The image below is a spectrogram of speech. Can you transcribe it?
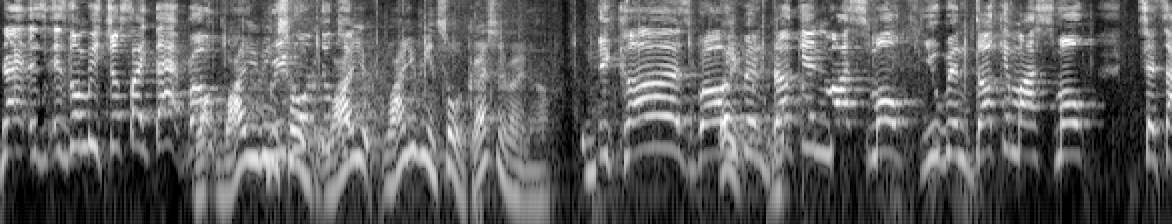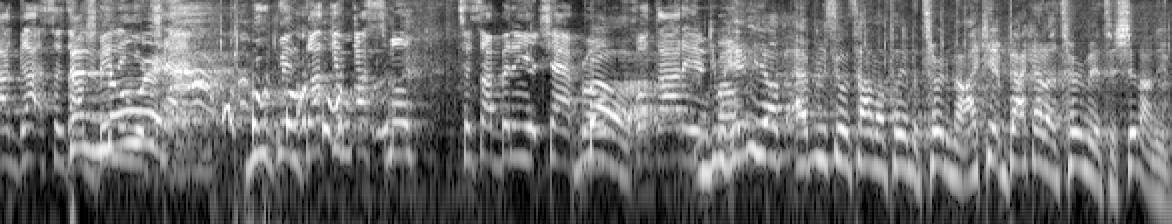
That is, it's gonna be just like that, bro. Why, why are you being We so? Why are you Why are you being so aggressive right now? Because, bro, Like- you've been ducking my smoke. You've been ducking my smoke since I got since I've been no in your chat. You've been ducking my smoke since I've been in your chat, bro. Fuck out of here, you bro. hit me up every single time I'm playing a tournament. I can't back out of a tournament to shit on you.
